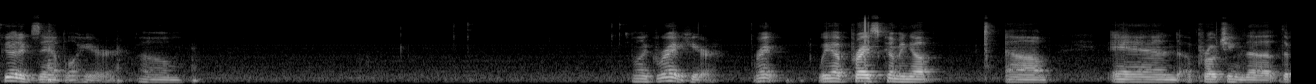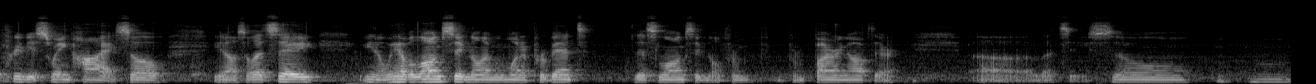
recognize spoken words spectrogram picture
good example here. Um, like right here, right? We have price coming up um, and approaching the the previous swing high. So, you know, so let's say, you know, we have a long signal and we want to prevent this long signal from from firing off there. Uh, let's see. So. Mm -hmm.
